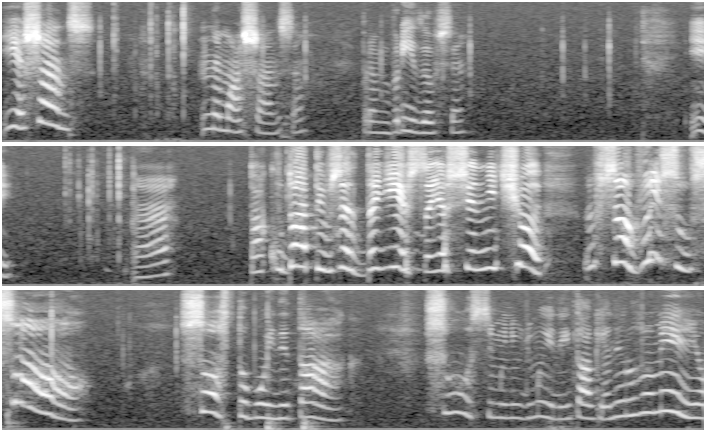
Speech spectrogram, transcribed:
Є шанс. Нема шанса. Прям врізався. І. А. Та куди ти вже здаєшся? Я ще нічого. Ну все, вийшов, все. Що з тобою не так? Що з цими людьми не так? Я не розумію.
